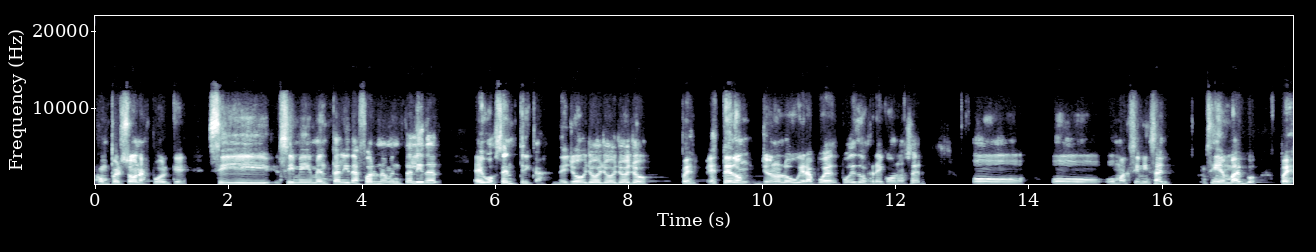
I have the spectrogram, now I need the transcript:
con personas, porque si, si mi mentalidad fuera una mentalidad egocéntrica de yo, yo, yo, yo, yo, pues este don yo no lo hubiera podido reconocer o, o, maximizar. Sin embargo, pues,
